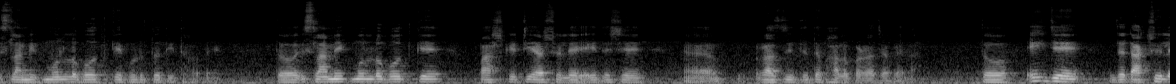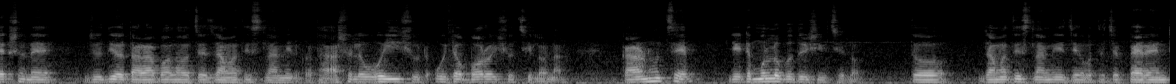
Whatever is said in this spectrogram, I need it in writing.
ইসলামিক মূল্যবোধকে গুরুত্ব দিতে হবে। তো ইসলামিক মূল্যবোধকে পাশ কেটিয়ে আসলে এই দেশে রাজনীতিতে ভালো করা যাবে না। তো এই যে যে ডাকসু ইলেকশনে যদিও তারা বলা হচ্ছে জামাত ইসলামীর কথা, আসলে ওই ইস্যু, ওইটা বড় ইস্যু ছিল না। কারণ হচ্ছে যে এটা মূল্যবোধ ইস্যু ছিল। তো জামাত ইসলামী যে, ওদের যে প্যারেন্ট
